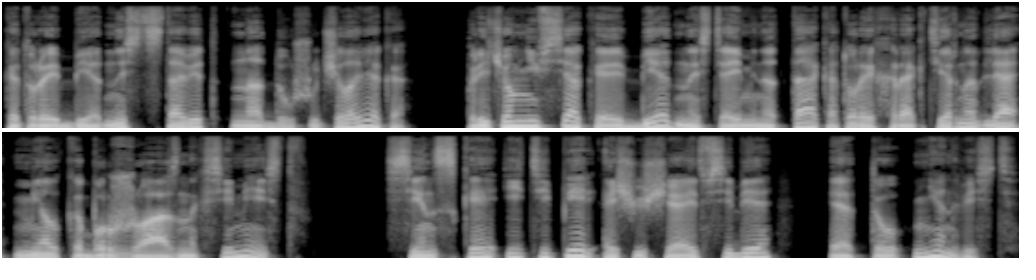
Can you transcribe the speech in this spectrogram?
которое бедность ставит на душу человека. Причем не всякая бедность, а именно та, которая характерна для мелкобуржуазных семейств. Синске и теперь ощущает в себе эту ненависть.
